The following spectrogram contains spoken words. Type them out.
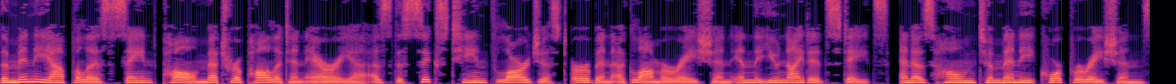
The Minneapolis-St. Paul metropolitan area is the 16th largest urban agglomeration in the United States, and is home to many corporations,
